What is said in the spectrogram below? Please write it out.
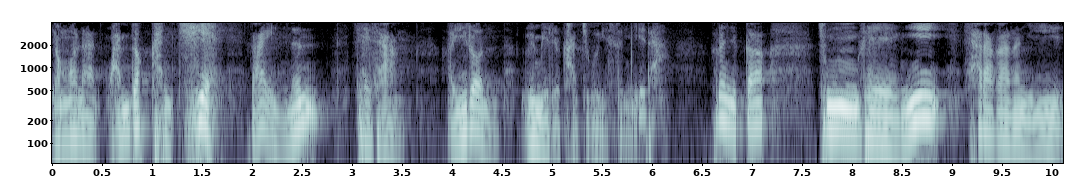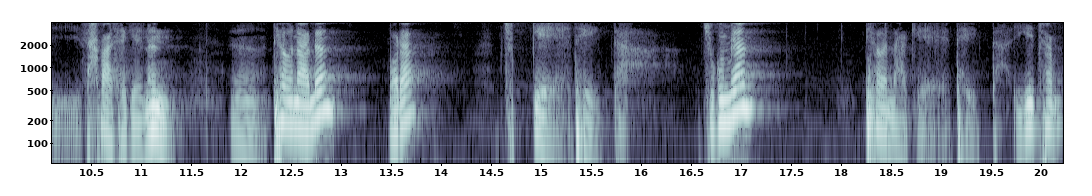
영원한 완벽한 지혜가 있는 세상 아, 이런 의미를 가지고 있습니다. 그러니까 중생이 살아가는 이 사바세계는 어, 태어나면 뭐라? 죽게 돼 있다. 죽으면 태어나게 돼 있다. 이게 참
